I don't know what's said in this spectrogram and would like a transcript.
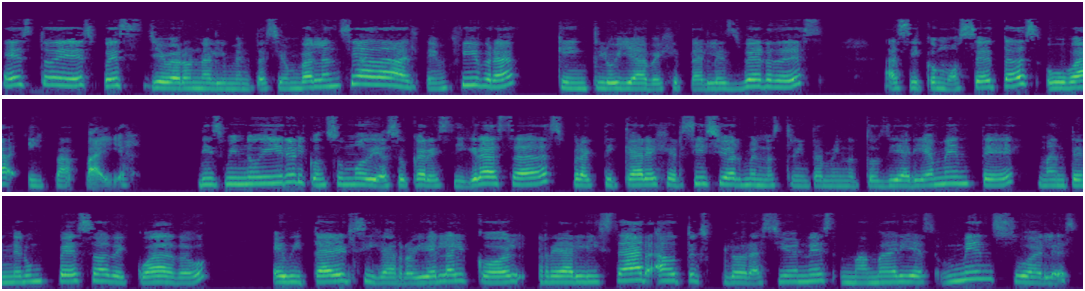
Esto es, pues, llevar una alimentación balanceada, alta en fibra, que incluya vegetales verdes, así como setas, uva y papaya. Disminuir el consumo de azúcares y grasas, practicar ejercicio al menos 30 minutos diariamente, mantener un peso adecuado, evitar el cigarro y el alcohol, realizar autoexploraciones mamarias mensuales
